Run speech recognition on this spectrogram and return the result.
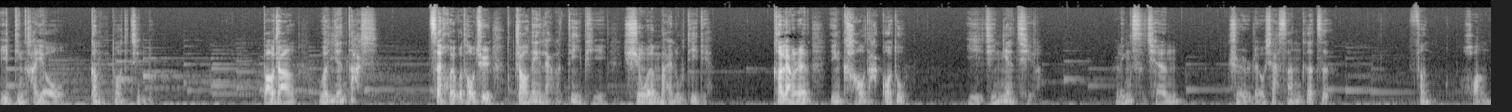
一定还有更多的金炉。保长闻言大喜，再回过头去找那两个地痞询问埋路地点，可两人因拷打过度，已经咽气了，临死前只留下三个字：凤凰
